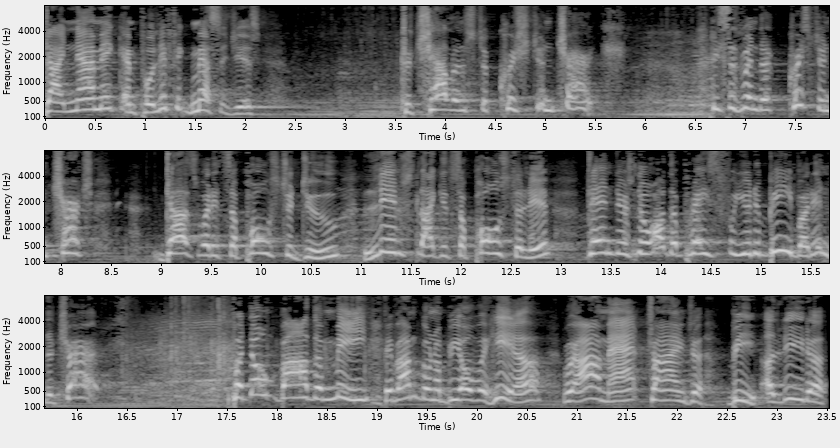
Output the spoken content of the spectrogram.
dynamic and prolific messages to challenge the Christian church. He says, when the Christian church does what it's supposed to do, lives like it's supposed to live, then there's no other place for you to be but in the church. But don't bother me if I'm going to be over here where I'm at trying to be a leader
